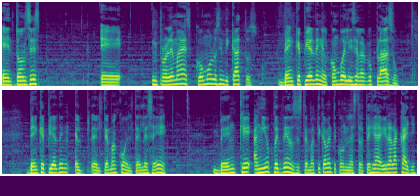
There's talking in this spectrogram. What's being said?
Entonces, eh, mi problema es cómo los sindicatos ven que pierden el combo de lice a largo plazo, ven que pierden el, el tema con el TLC, ven que han ido perdiendo sistemáticamente con la estrategia de ir a la calle,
